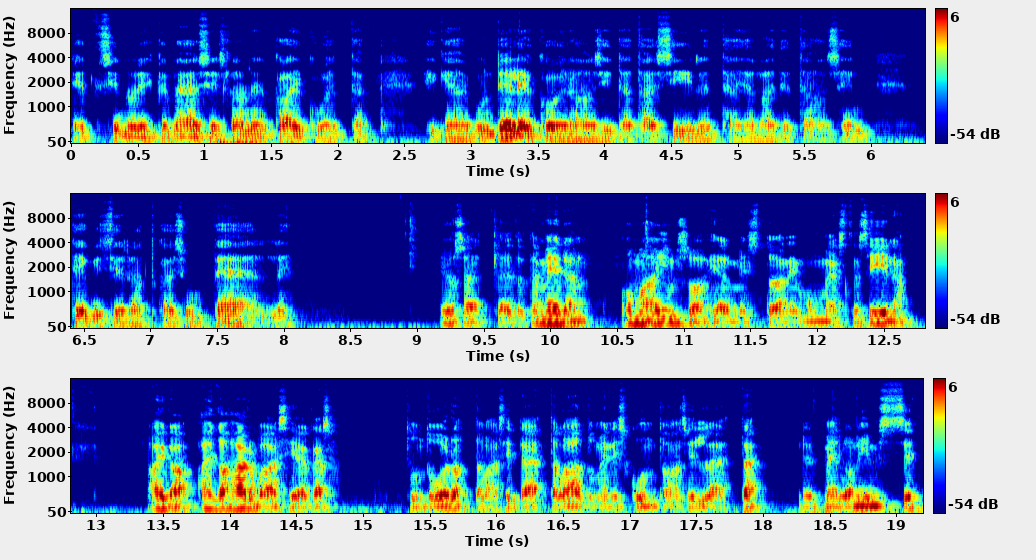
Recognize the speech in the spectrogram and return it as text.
Että siinä on ehkä vähän sellainen kaiku, että ikään kuin delegoidaan sitä tai siirretään ja laitetaan sen teknisen ratkaisun päälle. Jos ajattelee tätä meidän omaa IMS-ohjelmistoa, niin mun mielestä siinä aika, aika harva asiakas tuntuu odottavan sitä, että laatu menisi kuntoon sillä, että nyt meillä on IMSI,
